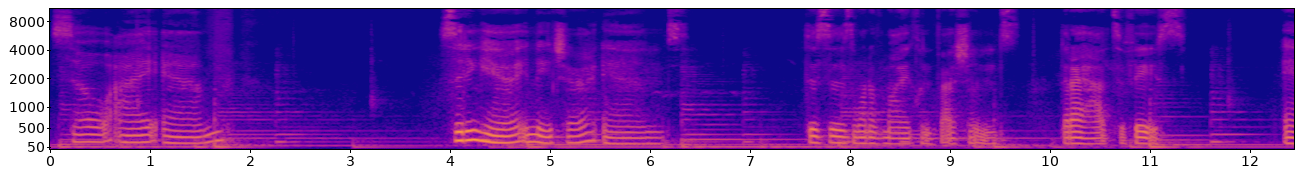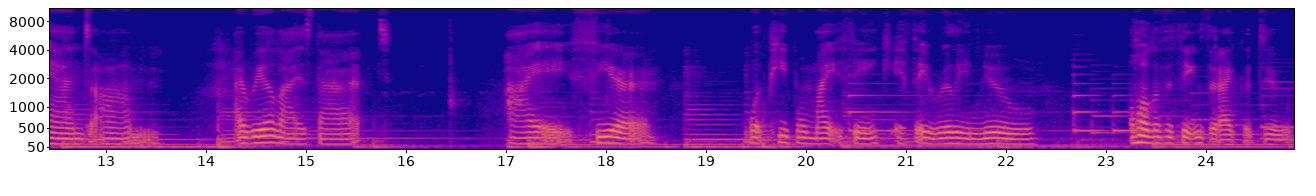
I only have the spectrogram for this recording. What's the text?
So I am sitting here in nature, and this is one of my confessions that I had to face. And um, I realized that I fear what people might think if they really knew all of the things that I could do.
